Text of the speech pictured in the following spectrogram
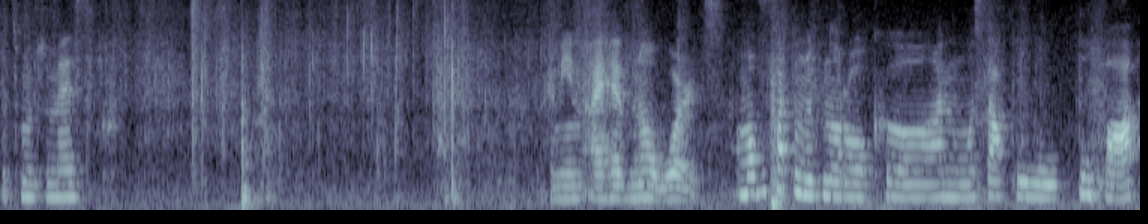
Îți mulțumesc. I mean, I have no words. Am avut foarte mult noroc uh, anul ăsta cu Pupa.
